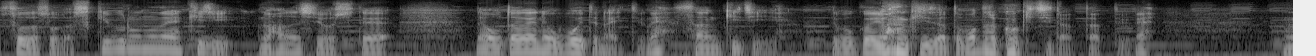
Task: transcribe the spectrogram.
そうだそうだ。スキブロのね、記事の話をして、でお互いに覚えてないっていうね。3記事。で僕は4記事だと思ったら5記事だったっていうね。うー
